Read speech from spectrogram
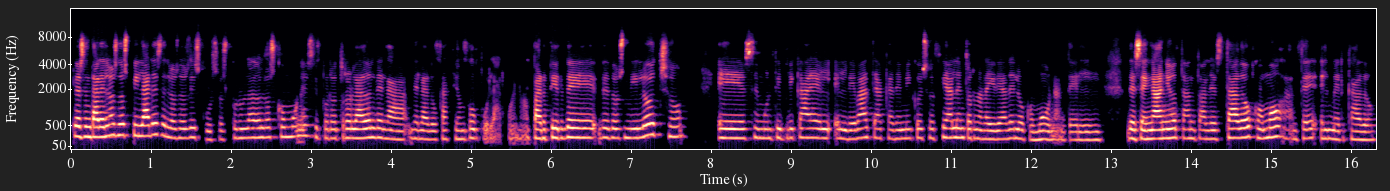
Presentaré los dos pilares de los dos discursos, por un lado los comunes y por otro lado el de la, de la educación popular. Bueno, a partir de, 2008 eh, se multiplica el, debate académico y social en torno a la idea de lo común, ante el desengaño tanto al Estado como ante el mercado.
